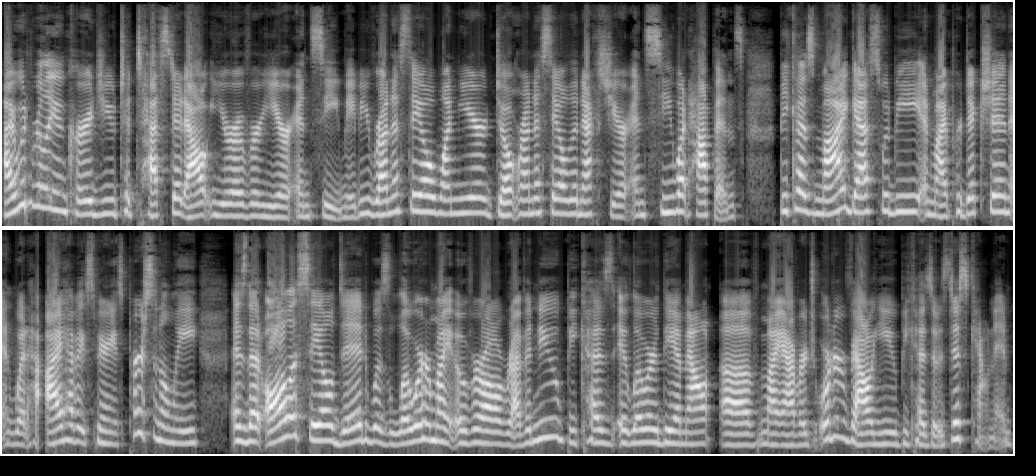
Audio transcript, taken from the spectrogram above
I would really encourage you to test it out year over year and see. Maybe run a sale one year, don't run a sale the next year, and see what happens. Because my guess would be, and my prediction, and what I have experienced personally, is that all a sale did was lower my overall revenue because it lowered the amount of my average order value because it was discounted.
